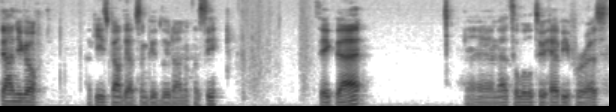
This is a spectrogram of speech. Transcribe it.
Down you go. Okay, he's bound to have some good loot on him. Let's see. Take that. And that's a little too heavy for us.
